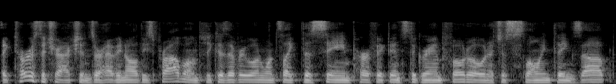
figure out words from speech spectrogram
like tourist attractions are having all these problems because everyone wants like the same perfect Instagram photo and it's just slowing things up.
